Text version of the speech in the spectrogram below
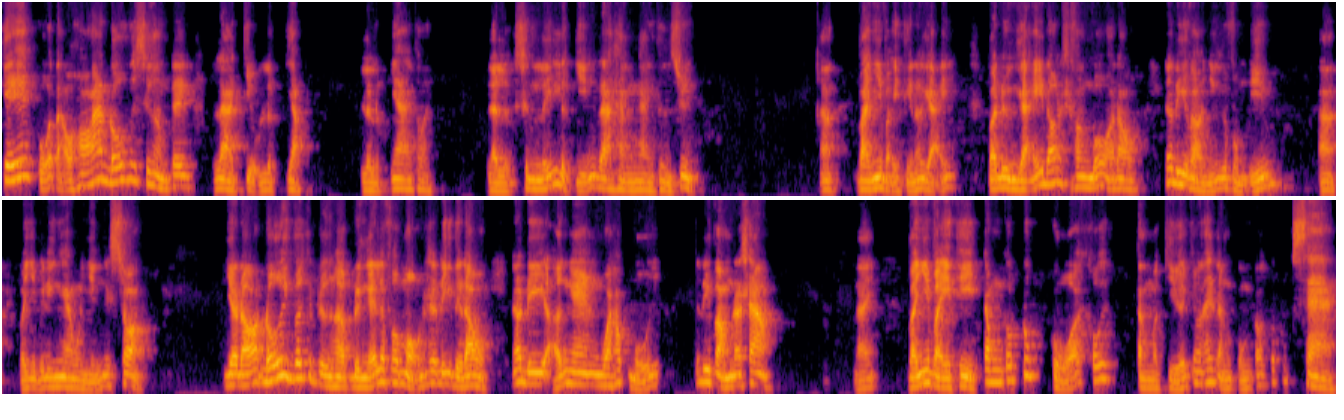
kế của tạo hóa đối với xương hàm trên là chịu lực dập là lực nhai thôi là lực sinh lý lực diễn ra hàng ngày thường xuyên. À, và như vậy thì nó gãy. Và đường gãy đó sẽ phân bố ở đâu? Nó đi vào những cái vùng yếu. À, và như vậy đi ngang qua những cái son. Do đó đối với cái trường hợp đường gãy là phô một nó sẽ đi từ đâu? Nó đi ở ngang qua hốc mũi nó đi vòng ra sao đấy. Và như vậy thì trong cấu trúc của khối tầng mặt giữa chúng ta thấy rằng cũng có cấu trúc xà.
